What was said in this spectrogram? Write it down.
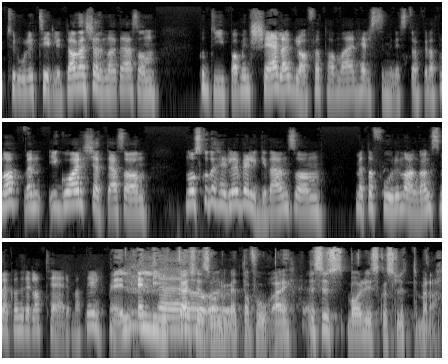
utrolig tillit til han. Jeg kjenner at jeg er sånn på dypet av min sjel. Jeg er glad for at han er helseminister akkurat nå. Men i går kjente jeg sånn Nå skal du heller velge deg en sånn metafor en annen gang som jeg kan relatere meg til. Jeg, jeg liker ikke uh, sånne metaforer, jeg. Jeg syns bare de skal slutte med det.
